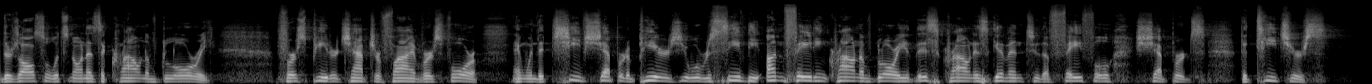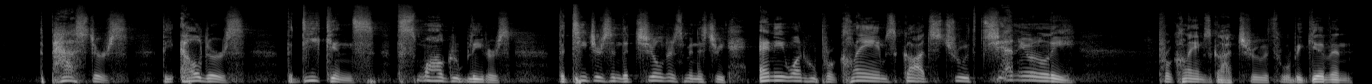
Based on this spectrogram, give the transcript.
There's also what's known as the crown of glory. 1 Peter chapter 5 verse 4 and when the chief shepherd appears you will receive the unfading crown of glory this crown is given to the faithful shepherds the teachers the pastors the elders the deacons the small group leaders the teachers in the children's ministry anyone who proclaims God's truth genuinely proclaims God's truth will be given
